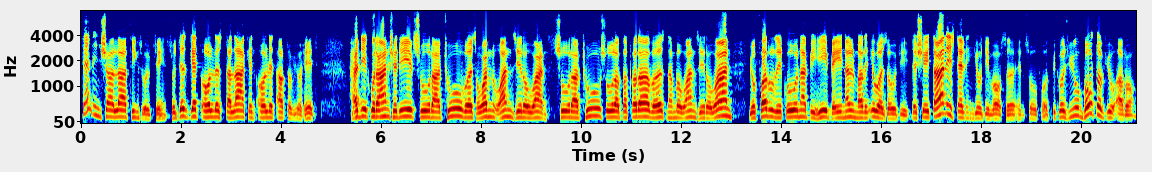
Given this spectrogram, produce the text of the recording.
Then inshallah things will change. So just get all this talaq and all that out of your head. Hadith Quran Sharif Surah 2 verse 1, 101. Surah 2, Surah Baqarah verse number 101. يفرقون به بين المرء وزوجه. The shaitan is telling you divorce her and so forth because you, both of you are wrong.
